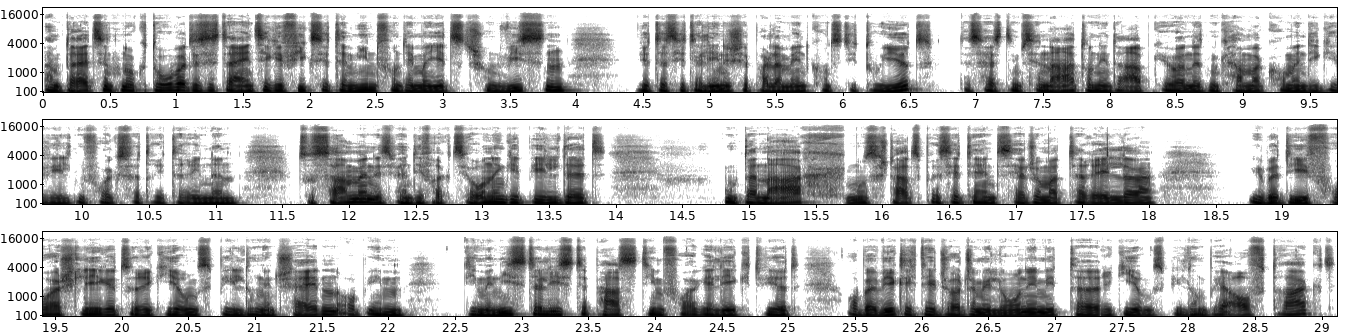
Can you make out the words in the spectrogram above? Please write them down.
Am 13. Oktober, das ist der einzige fixe Termin, von dem wir jetzt schon wissen, wird das italienische Parlament konstituiert. Das heißt, im Senat und in der Abgeordnetenkammer kommen die gewählten Volksvertreterinnen zusammen. Es werden die Fraktionen gebildet. Und danach muss Staatspräsident Sergio Mattarella über die Vorschläge zur Regierungsbildung entscheiden, ob ihm die Ministerliste passt, die ihm vorgelegt wird, ob er wirklich die Giorgia Meloni mit der Regierungsbildung beauftragt.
